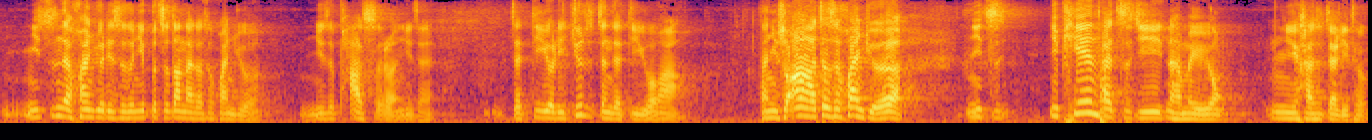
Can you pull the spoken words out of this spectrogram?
你正在幻觉的时候，你不知道那个是幻觉，你是怕死了，你在在地狱里就是正在地狱啊，当你说啊这是幻觉，你只你骗他自己那没有用，你还是在里头。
